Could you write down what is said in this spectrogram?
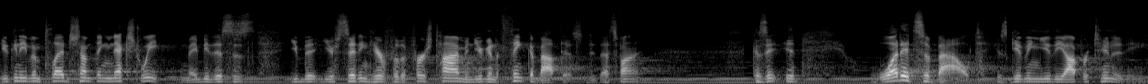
You can even pledge something next week. Maybe this is, you, you're sitting here for the first time and you're going to think about this. That's fine. Because it, it, what it's about is giving you the opportunity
